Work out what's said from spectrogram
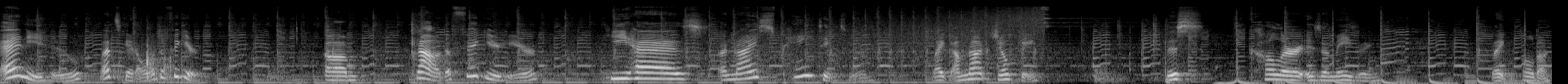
Anywho, let's get on with the figure. Um, now, the figure here, he has a nice painting to him. Like, I'm not joking. This color is amazing. Like, hold on.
